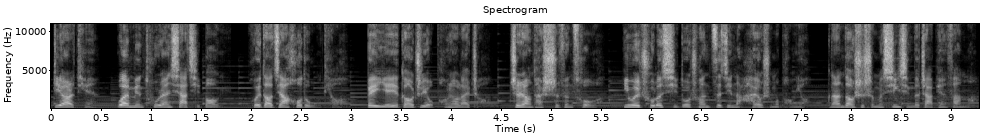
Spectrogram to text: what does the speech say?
第二天，外面突然下起暴雨，回到家后的五条被爷爷告知有朋友来找。这让他十分错愕，因为除了喜多川，自己哪还有什么朋友？难道是什么新型的诈骗犯吗？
